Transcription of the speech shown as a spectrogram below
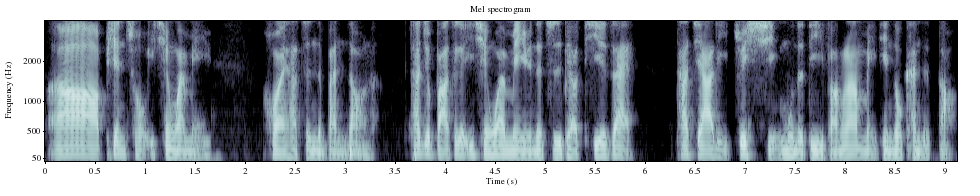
啊！片酬一千万美元。后来他真的办到了，他就把这个一千万美元的支票贴在他家里最醒目的地方，让他每天都看得到，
